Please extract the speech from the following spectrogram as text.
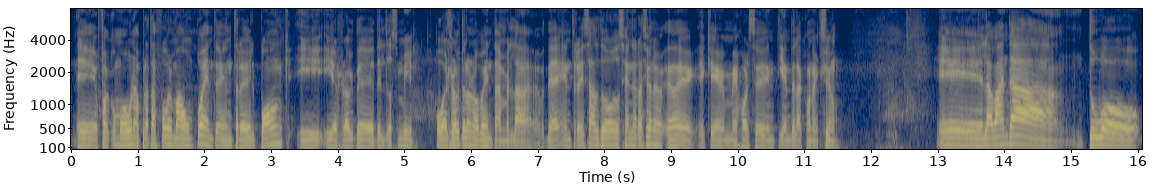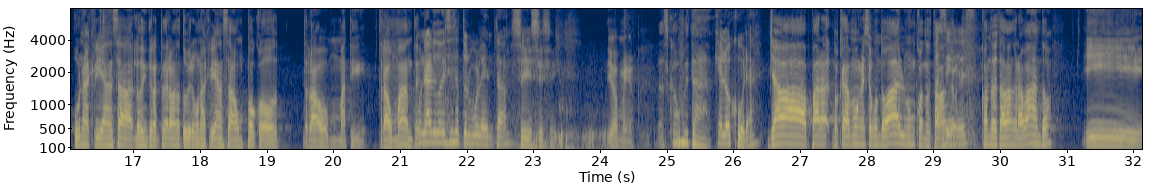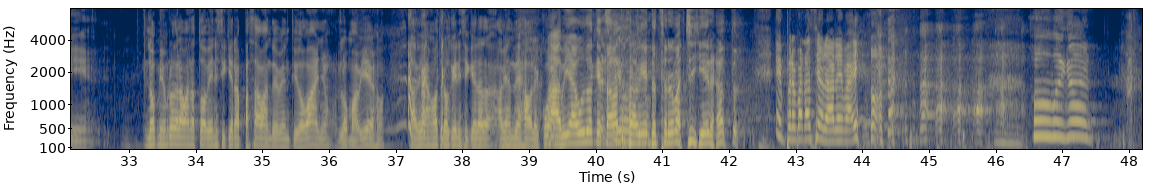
Eh, fue como una plataforma, un puente entre el punk y, el rock de- del 2000. O el rock de los 90, en verdad. Entre esas dos generaciones eh, es que mejor se entiende la conexión. Eh, la banda tuvo una crianza, los integrantes de la banda tuvieron una crianza un poco traumati- traumante. Una adolescencia turbulenta. Sí, sí, sí. Dios mío. Let's go with that. Qué locura. Ya para, nos quedamos en el segundo álbum cuando estaban, Así gra- es. cuando estaban grabando y los miembros de la banda todavía ni siquiera pasaban de 22 años, los más viejos. Habían otros que ni siquiera habían dejado la escuela. Había uno que estaba 18. todavía en tercero de bachillerato. En preparación, Ale, Oh my God.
